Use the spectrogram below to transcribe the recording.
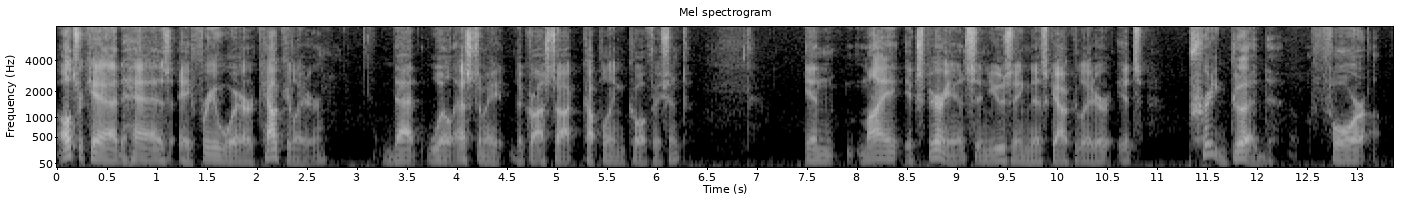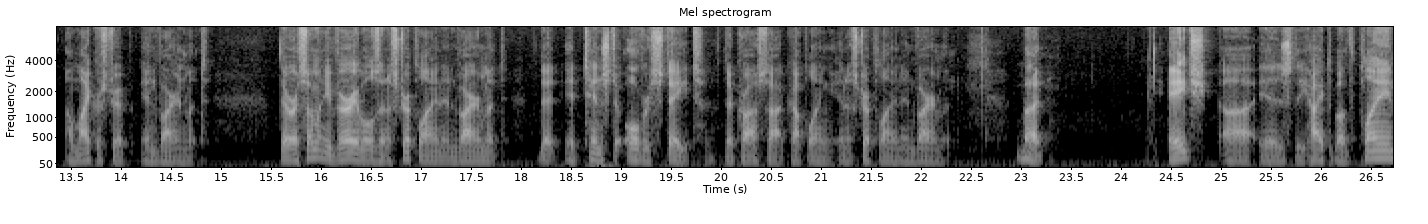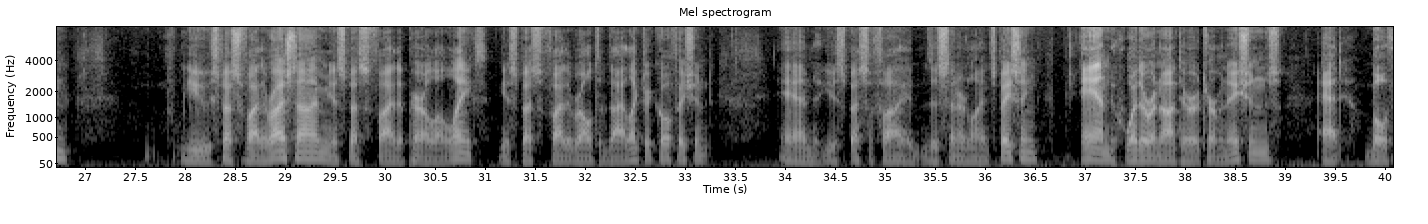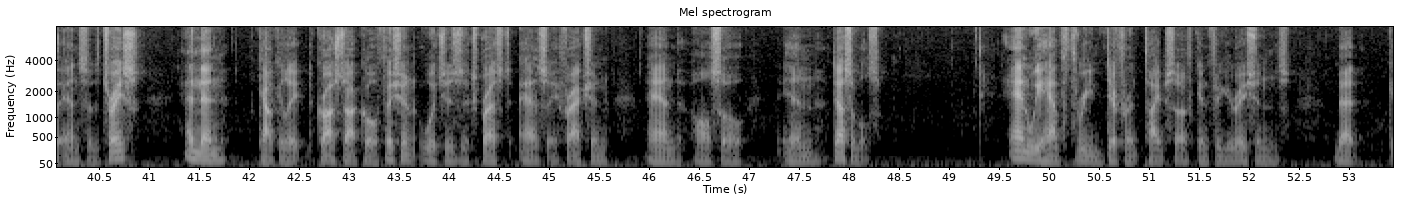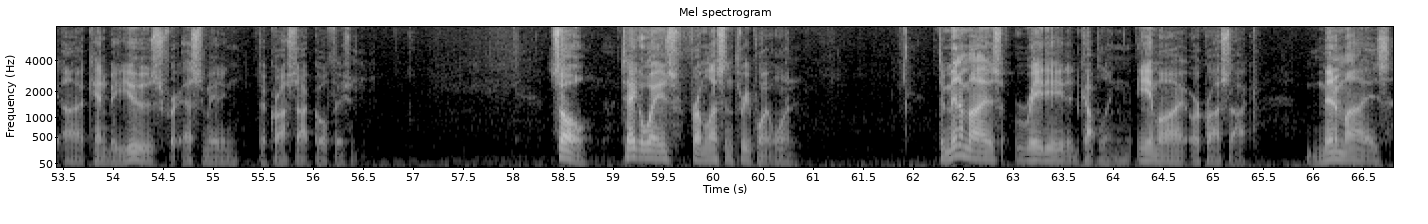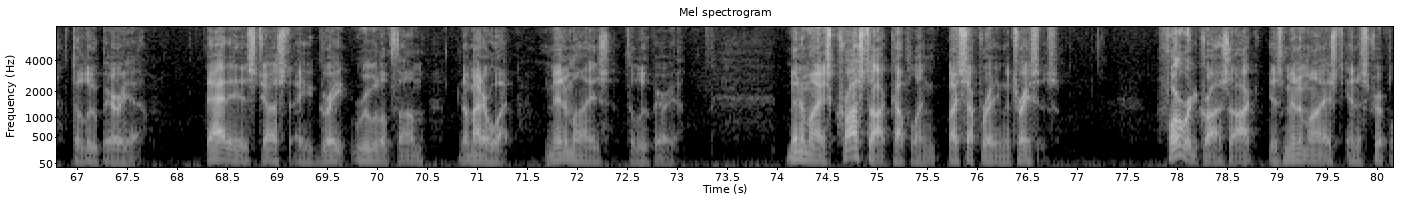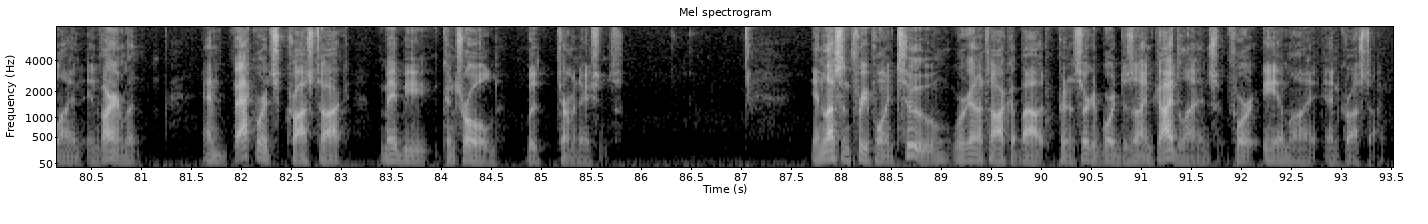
UltraCAD has a freeware calculator that will estimate the crosstalk coupling coefficient. In my experience in using this calculator, it's pretty good for a microstrip environment. There are so many variables in a stripline environment that it tends to overstate the crosstalk coupling in a stripline environment. But H uh, is the height above the plane. You specify the rise time, you specify the parallel length, you specify the relative dielectric coefficient, and you specify the center line spacing, and whether or not there are terminations at both ends of the trace, and then calculate the crosstalk coefficient, which is expressed as a fraction and also in decibels. And we have three different types of configurations that uh, can be used for estimating the crosstalk coefficient. So, takeaways from lesson 3.1. To minimize radiated coupling, EMI or crosstalk, minimize the loop area. That is just a great rule of thumb no matter what minimize the loop area. Minimize crosstalk coupling by separating the traces. Forward crosstalk is minimized in a strip line environment, and backwards crosstalk may be controlled with terminations. In lesson 3.2, we're going to talk about printed circuit board design guidelines for EMI and crosstalk.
